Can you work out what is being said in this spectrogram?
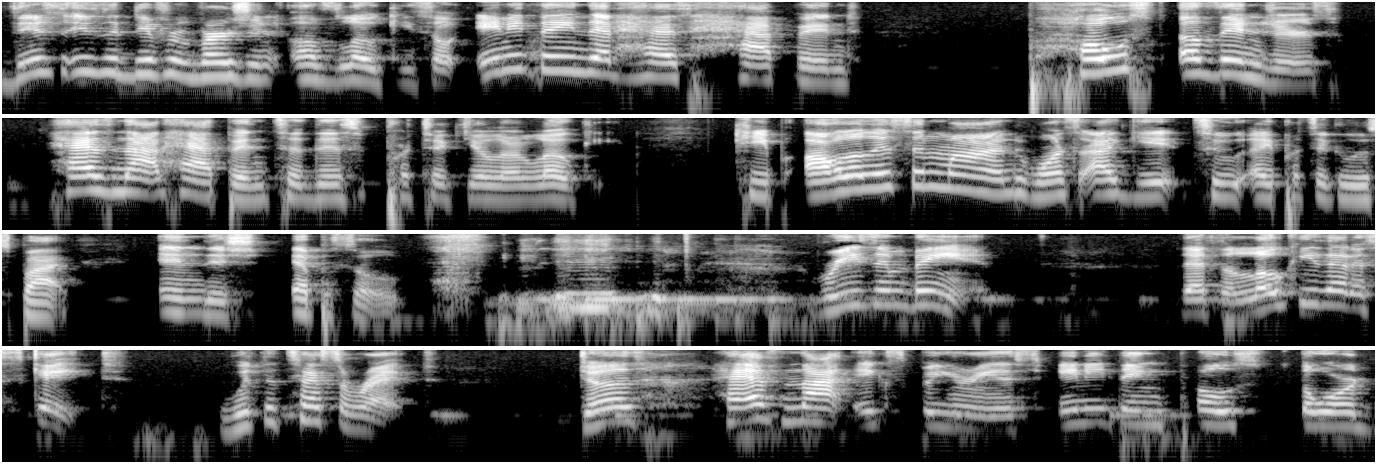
This is a different version of Loki. So anything that has happened post Avengers has not happened to this particular Loki. Keep all of this in mind once I get to a particular spot in this episode. Reason being that the Loki that escaped with the Tesseract does has not experienced anything post Thor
